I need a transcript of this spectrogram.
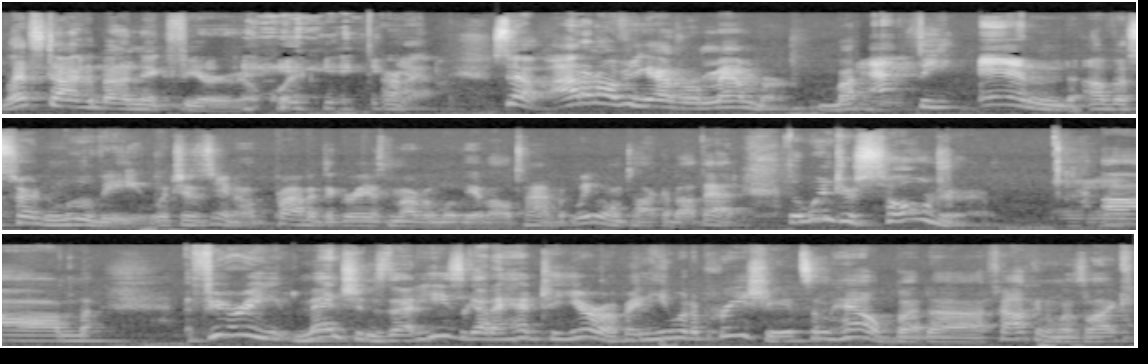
Let's talk about Nick Fury real quick. All right. So I don't know if you guys remember, but at the end of a certain movie, which is you know probably the greatest Marvel movie of all time, but we won't talk about that. The Winter Soldier. Um, Fury mentions that he's got to head to Europe and he would appreciate some help, but uh, Falcon was like,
